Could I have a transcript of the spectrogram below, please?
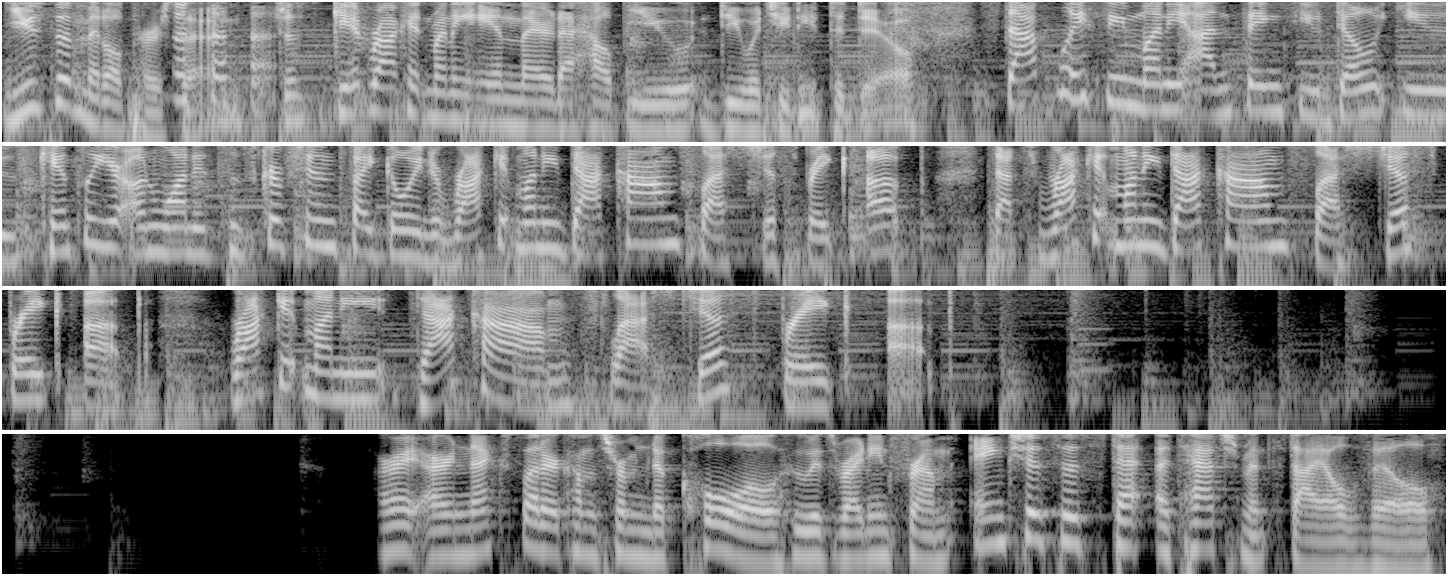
use the middle person. just get Rocket Money in there to help you do what you need to do. Stop wasting money on things you don't use. Cancel your unwanted subscriptions by going to rocketmoney.com slash justbreakup. That's rocketmoney.com slash justbreakup. rocketmoney.com slash justbreakup. All right. Our next letter comes from Nicole, who is writing from Anxious Asta- Attachment Styleville,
